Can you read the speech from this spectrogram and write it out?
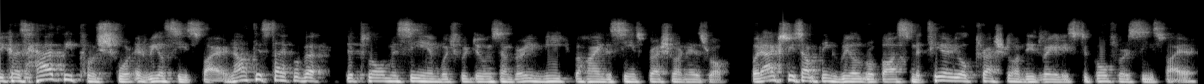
Because had we pushed for a real ceasefire, not this type of a diplomacy in which we're doing some very meek behind the scenes pressure on Israel, but actually something real robust material pressure on the Israelis to go for a ceasefire,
